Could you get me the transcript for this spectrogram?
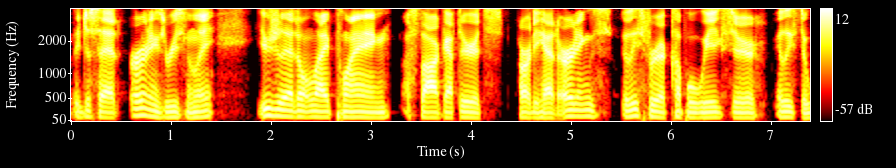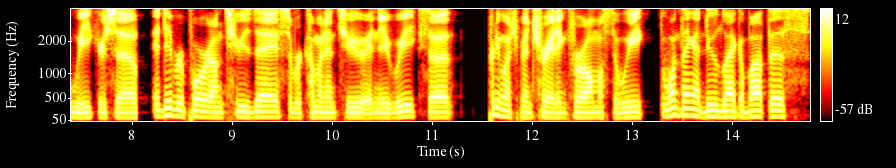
They just had earnings recently. Usually, I don't like playing a stock after it's already had earnings, at least for a couple weeks or at least a week or so. It did report on Tuesday, so we're coming into a new week. So pretty much been trading for almost a week. The one thing I do like about this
